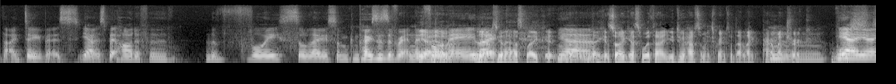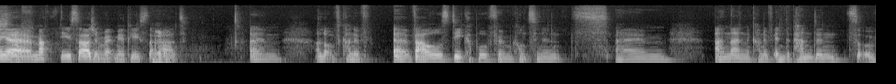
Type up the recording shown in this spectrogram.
that I do. But it's yeah, it's a bit harder for the voice, although some composers have written it yeah, for me. yeah, I was gonna ask like, Yeah. like so I guess with that you do have some experience with that like parametric voice yeah, yeah, stuff. yeah. Matthew Sargent wrote me a piece that Yeah. had um, a lot of kind of uh, vowels decoupled from consonants, um, and then kind of independent sort of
